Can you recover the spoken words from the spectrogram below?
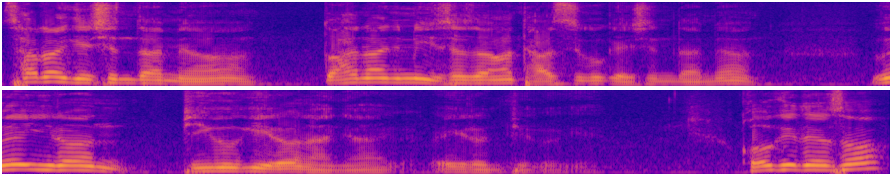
살아 계신다면 또 하나님이 이 세상을 다스리고 계신다면 왜 이런 비극이 일어나냐? 왜 이런 비극이? 거기에 대해서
